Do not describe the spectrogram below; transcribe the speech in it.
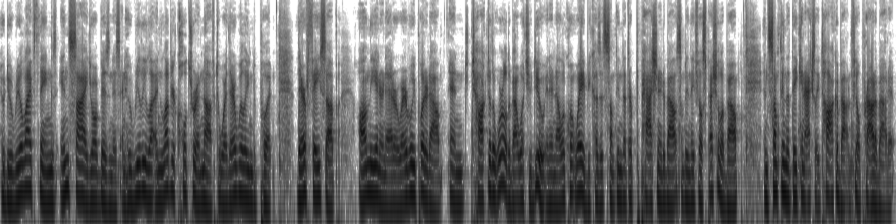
who do real life things inside your business and who really lo- and love your culture enough to where they're willing to put their face up on the internet or wherever we put it out and talk to the world about what you do in an eloquent way because it's something that they're passionate about, something they feel special about, and something that they can actually talk about and feel proud about it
